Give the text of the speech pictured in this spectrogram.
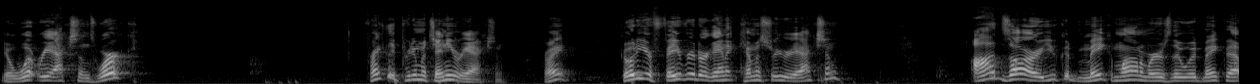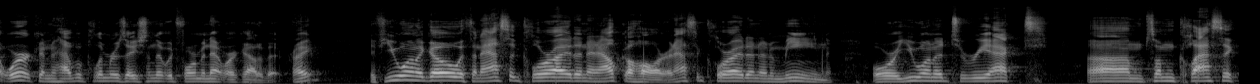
You know, what reactions work? Frankly, pretty much any reaction, right? Go to your favorite organic chemistry reaction. Odds are you could make monomers that would make that work and have a polymerization that would form a network out of it, right? If you want to go with an acid chloride and an alcohol, or an acid chloride and an amine, or you wanted to react um, some classic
